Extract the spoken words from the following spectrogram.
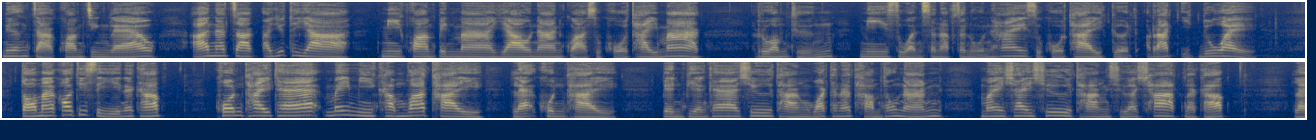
เนื่องจากความจริงแล้ว อาณาจักรอยุธยามีความเป็นมายาวนานกว่าสุขโขทัยมาก รวมถึง มีส่วนสนับสนุนให้สุขโขทัยเกิดรัฐอีกด้วย ต่อมาข้อที่4นะครับ คนไทยแท้ไม่มีคำว่าไทยและคนไทย เป็นเพียงแค่ชื่อทางวัฒนธรรมเท่านั้น ไม่ใช่ชื่อทางเชื้อชาตินะครับ และ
